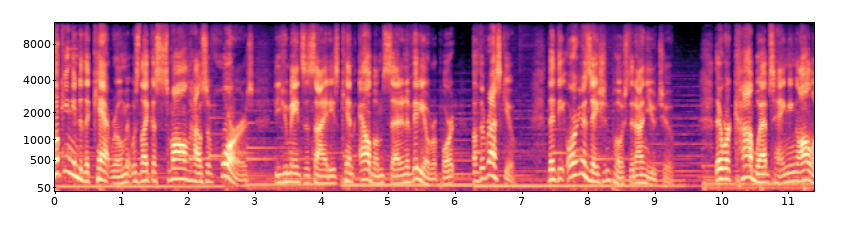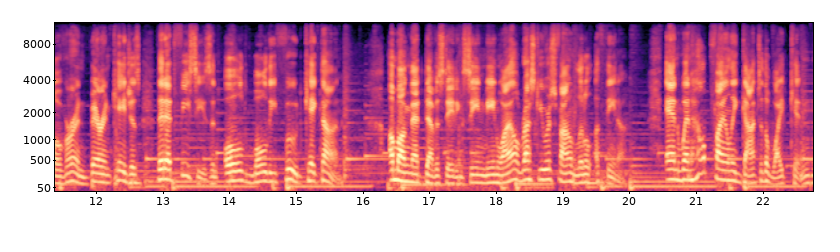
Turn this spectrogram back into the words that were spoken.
Looking into the cat room It was like a small house of horrors The Humane Society's Kim Alboum said in a video report of the rescue that the organization posted on YouTube. There were cobwebs hanging all over and barren cages that had feces and old moldy food caked on among that devastating scene Meanwhile rescuers found little Athena. And when help finally got to the white kitten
